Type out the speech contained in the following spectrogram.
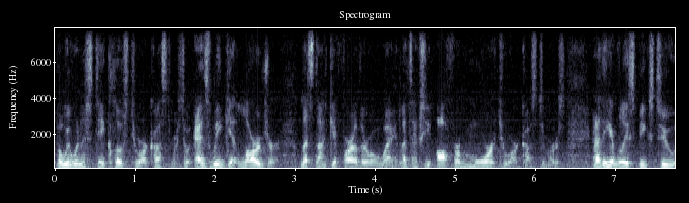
but we want to stay close to our customers. So as we get larger, let's not get farther away. Let's actually offer more to our customers. And I think it really speaks to,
